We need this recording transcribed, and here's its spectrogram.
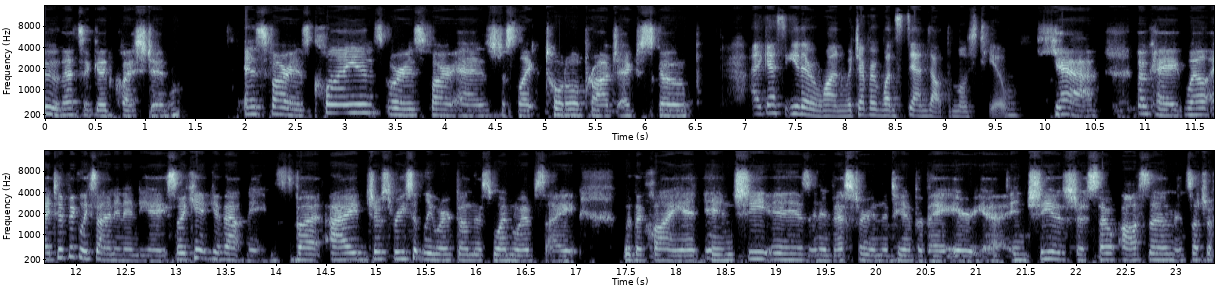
Oh, that's a good question as far as clients or as far as just like total project scope? I guess either one, whichever one stands out the most to you. Yeah. Okay. Well, I typically sign an NDA, so I can't give out names, but I just recently worked on this one website with a client, and she is an investor in the Tampa Bay area. And she is just so awesome and such a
